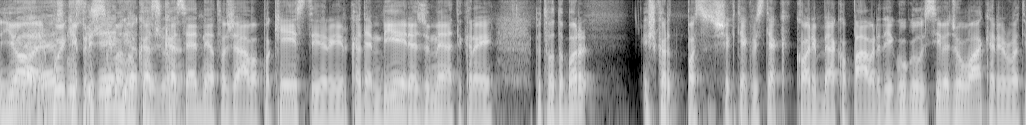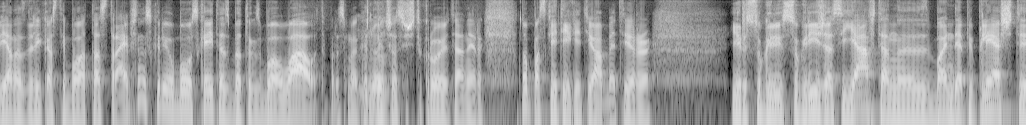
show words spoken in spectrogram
Jo, ir Geresnis puikiai už prisimenu, Ednį kas, kas Ednė atvažiavo pakeisti ir, ir kad NBA rezume tikrai. Bet va dabar iškart pas šiek tiek vis tiek Cory Beko pavardį į Google įsivedžiau vakar ir vat vienas dalykas tai buvo tas straipsnis, kurį jau buvau skaitęs, bet toks buvo wow, ta prasme, kad Nu. bičias iš tikrųjų ten ir, nu, paskaitykit jo, bet ir Ir sugrį, sugrįžęs į JAV ten bandė apiplėšti,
